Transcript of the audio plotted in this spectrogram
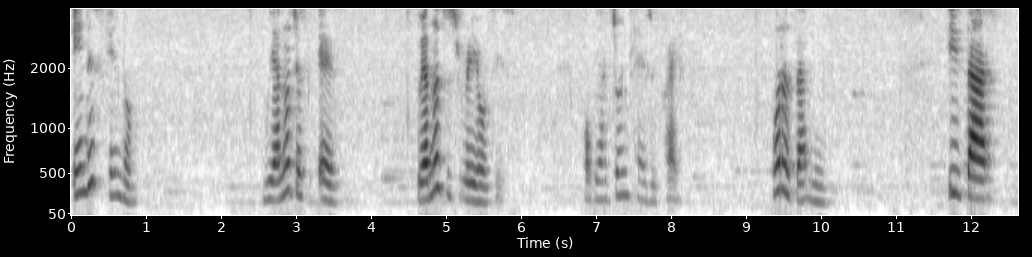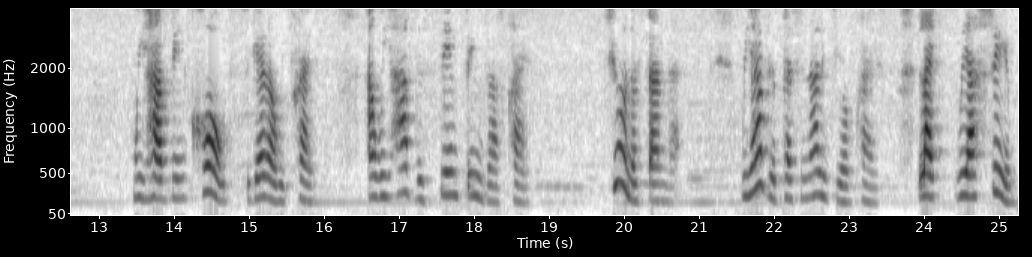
In this kingdom, we are not just heirs, we are not just royalties, but we are joint heirs with Christ. What does that mean? Is that we have been called together with Christ and we have the same things as Christ. Do you understand that? We have the personality of Christ. Like we are same.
